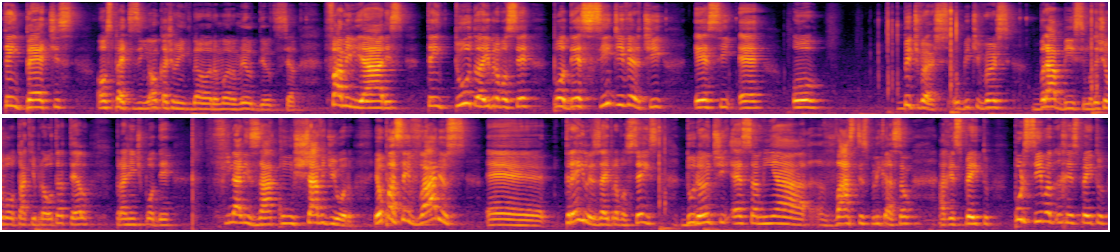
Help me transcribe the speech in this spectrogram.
Tem pets, olha os petzinhos, olha o cachorrinho que da hora, mano, meu Deus do céu. Familiares, tem tudo aí pra você poder se divertir. Esse é o Bitverse, o Bitverse brabíssimo. Deixa eu voltar aqui pra outra tela pra gente poder finalizar com chave de ouro. Eu passei vários é, trailers aí pra vocês durante essa minha vasta explicação a respeito, por cima a respeito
